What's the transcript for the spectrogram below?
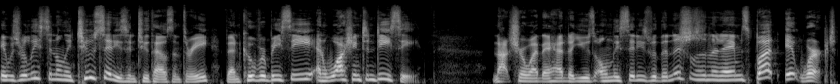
It was released in only two cities in 2003 Vancouver, BC, and Washington, D.C. Not sure why they had to use only cities with initials in their names, but it worked.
